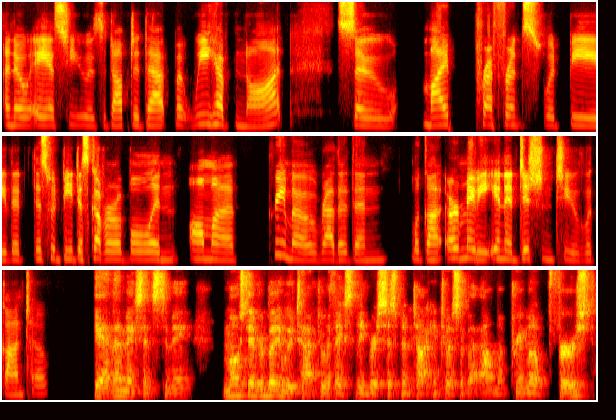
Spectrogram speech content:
I know ASU has adopted that, but we have not. So my preference would be that this would be discoverable in Alma Primo rather than Leganto, or maybe in addition to Leganto. Yeah, that makes sense to me. Most everybody we've talked to with Ex Libris has been talking to us about Alma Primo first.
